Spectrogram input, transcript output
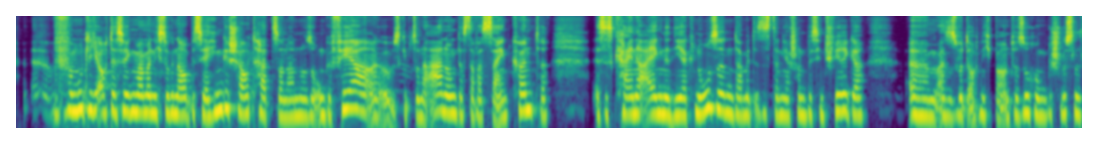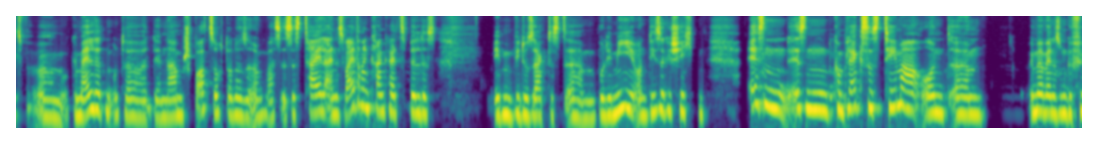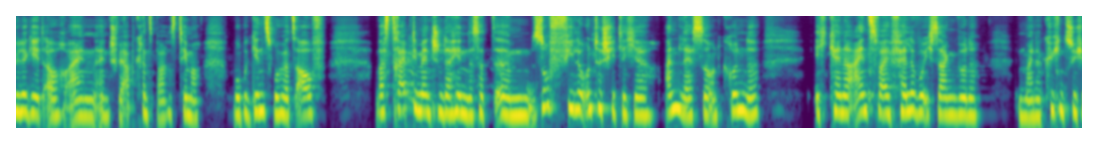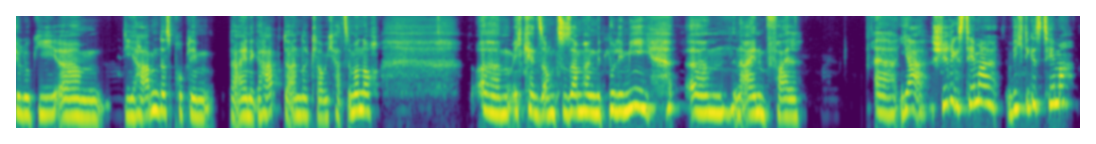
Äh, vermutlich auch deswegen, weil man nicht so genau bisher hingeschaut hat, sondern nur so ungefähr. Äh, es gibt so eine Ahnung, dass da was sein könnte. Es ist keine eigene Diagnose und damit ist es dann ja schon ein bisschen schwieriger. Ähm, also es wird auch nicht bei Untersuchungen geschlüsselt ähm, gemeldet unter dem Namen Sportsucht oder so irgendwas. Es ist Teil eines weiteren Krankheitsbildes eben wie du sagtest, ähm, Bulimie und diese Geschichten, ist ein, ist ein komplexes Thema und ähm, immer wenn es um Gefühle geht, auch ein, ein schwer abgrenzbares Thema. Wo beginnt's, wo hört's auf? Was treibt die Menschen dahin? Das hat ähm, so viele unterschiedliche Anlässe und Gründe. Ich kenne ein, zwei Fälle, wo ich sagen würde, in meiner Küchenpsychologie, ähm, die haben das Problem, der eine gehabt, der andere, glaube ich, hat's immer noch. Ähm, ich kenne es auch im Zusammenhang mit Bulimie ähm, in einem Fall. Äh, ja, schwieriges Thema, wichtiges Thema.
